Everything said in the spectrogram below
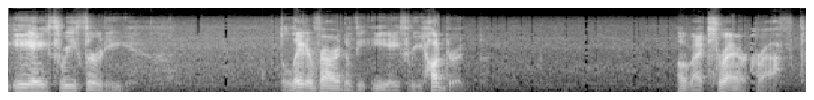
The EA330, the later variant of the EA300 of extra aircraft.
